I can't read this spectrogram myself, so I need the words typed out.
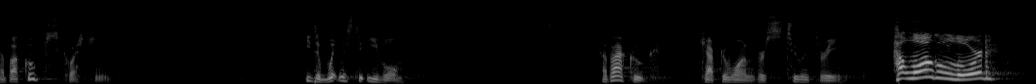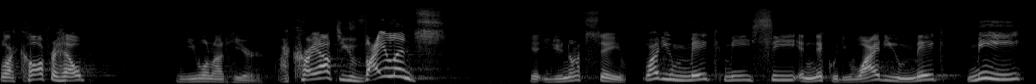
Habakkuk's question. He's a witness to evil. Habakkuk chapter 1, verses 2 and 3. How long, O Lord, will I call for help and you will not hear? I cry out to you, violence, yet you do not save. Why do you make me see iniquity? Why do you make me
